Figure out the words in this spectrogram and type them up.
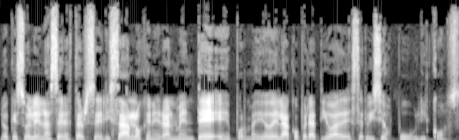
lo que suelen hacer es tercerizarlo generalmente eh, por medio de la cooperativa de servicios públicos.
